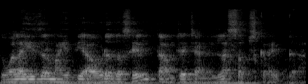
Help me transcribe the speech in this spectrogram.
तुम्हाला ही जर माहिती आवडत असेल तर आमच्या चॅनलला सबस्क्राईब करा.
